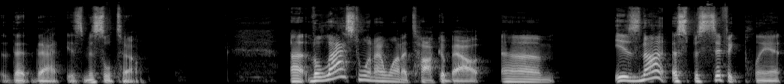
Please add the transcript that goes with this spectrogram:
that that is mistletoe. Uh, the last one I want to talk about um, is not a specific plant,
